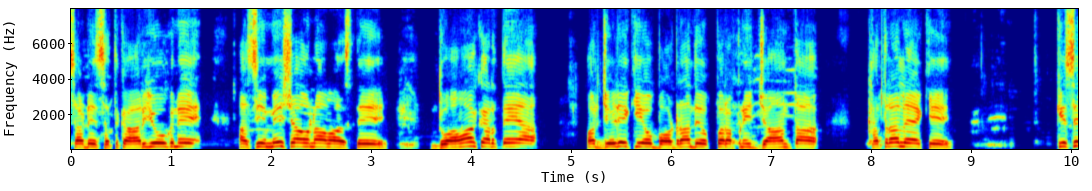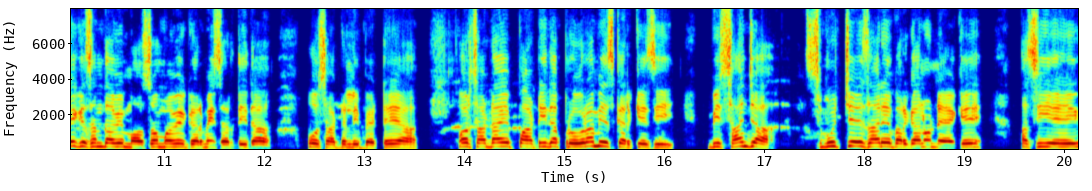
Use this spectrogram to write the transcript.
ਸਾਡੇ ਸਤਿਕਾਰਯੋਗ ਨੇ। ਅਸੀਂ ਹਮੇਸ਼ਾ ਉਹਨਾਂ ਵਾਸਤੇ ਦੁਆਵਾਂ ਕਰਦੇ ਆ ਔਰ ਜਿਹੜੇ ਕਿ ਉਹ ਬਾਰਡਰਾਂ ਦੇ ਉੱਪਰ ਆਪਣੀ ਜਾਨ ਦਾ ਖਤਰਾ ਲੈ ਕੇ ਕਿਸੇ ਕਿਸਮ ਦਾ ਵੀ ਮੌਸਮ ਹੋਵੇ, ਗਰਮੀ, ਸਰਦੀ ਦਾ, ਉਹ ਸਾਡੇ ਲਈ ਬੈਠੇ ਆ। ਔਰ ਸਾਡਾ ਇਹ ਪਾਰਟੀ ਦਾ ਪ੍ਰੋਗਰਾਮ ਇਸ ਕਰਕੇ ਸੀ ਵੀ ਸਾਂਝਾ ਸਮੁੱਚੇ ਸਾਰੇ ਵਰਗਾਂ ਨੂੰ ਲੈ ਕੇ ਅਸੀਂ ਇਹ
